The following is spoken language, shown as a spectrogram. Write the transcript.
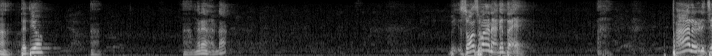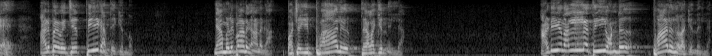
ആ തെറ്റിയോ? അങ്ങനെ വേണ്ട ശ്വാസമാനകത്തെ പാലൊഴിച്ച് അടുപ്പ് വെച്ച് തീ കത്തിക്കുന്നു. ഞാൻ വെളിപ്പാട് കാണുക. പക്ഷെ ഈ പാൽ തിളയ്ക്കുന്നില്ല. അടി നല്ല തീയുണ്ട് പാൽ തിളയ്ക്കുന്നില്ല.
